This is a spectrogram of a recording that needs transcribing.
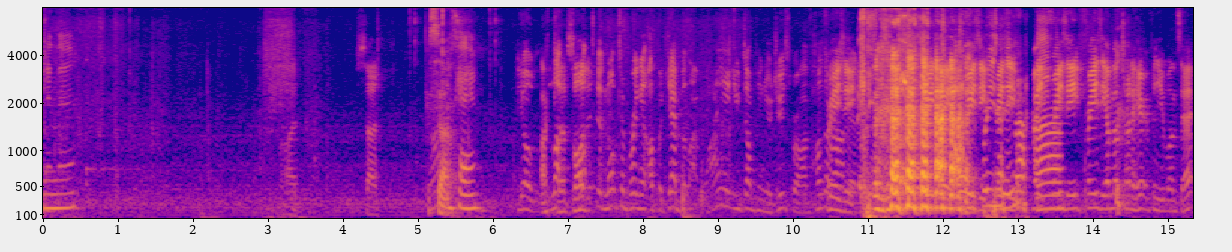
In there. So, So, Okay. yo, Lux, not to, not to bring it up again, but like, why ain't you dumping your juice, bro? I've hung Freezy. around Freezy, there. freezy, Freezy. freezy, wait, freezy, freezy. I'm not trying to hear it from you one sec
